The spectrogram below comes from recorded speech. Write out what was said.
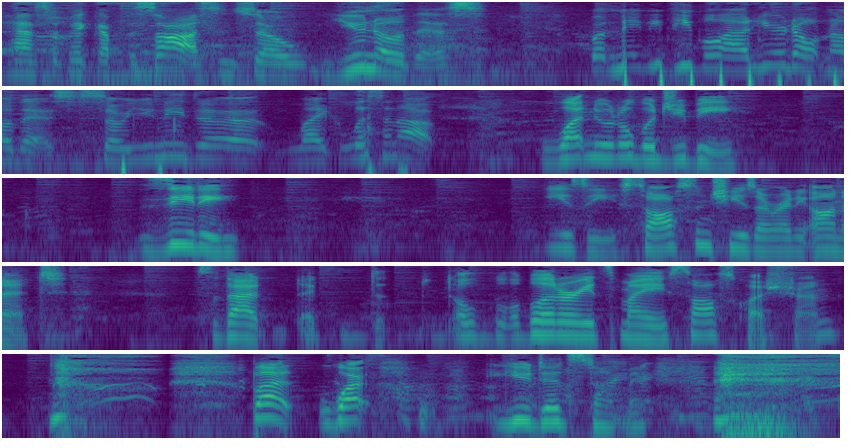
has to pick up the sauce, and so you know this. But maybe people out here don't know this, so you need to like listen up. What noodle would you be? Ziti. Easy. Sauce and cheese already on it. So that uh, d- obliterates my sauce question. But what you did stop me.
